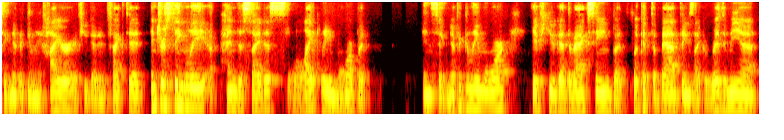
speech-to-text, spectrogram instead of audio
significantly higher if you get infected. Interestingly, appendicitis slightly more, but insignificantly more if you get the vaccine, but look at the bad things like arrhythmia,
